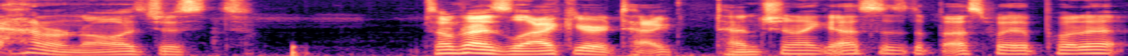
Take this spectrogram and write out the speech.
I don't know. It's just sometimes lack your atta- attention. I guess is the best way to put it,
